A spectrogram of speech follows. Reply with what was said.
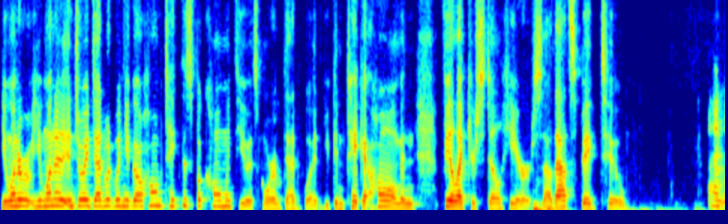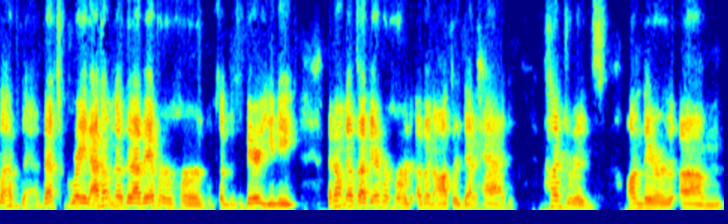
You want to you want to enjoy Deadwood when you go home. Take this book home with you. It's more of Deadwood. You can take it home and feel like you're still here. So that's big too. I love that. That's great. I don't know that I've ever heard. So this is very unique. I don't know if I've ever heard of an author that had hundreds on their um,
